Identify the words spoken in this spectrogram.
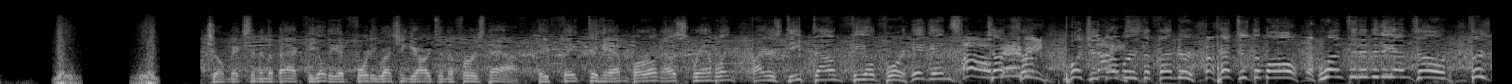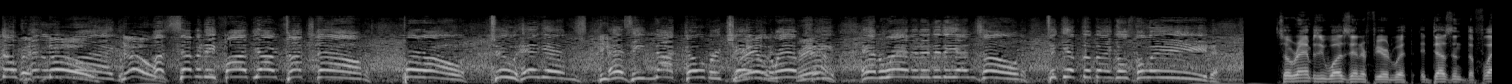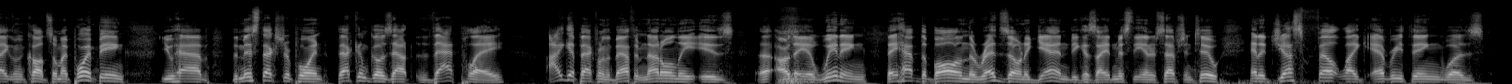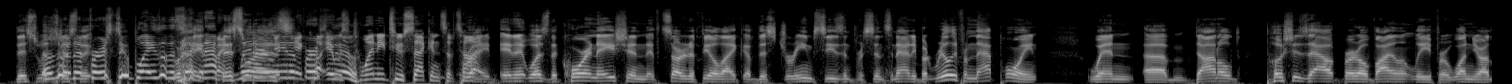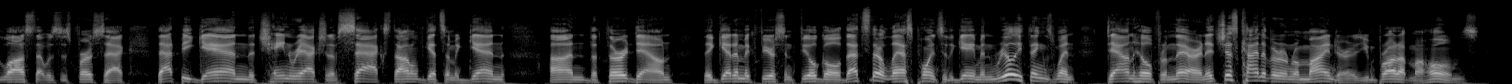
Joe Mixon in the backfield. He had 40 rushing yards in the first half. They fake to him. Burrow now scrambling. Fires deep downfield for Higgins. Oh, Jumps baby! up, pushes nice. over his defender, catches the ball, runs it into the end zone. There's no penalty no, flag. No. A 75-yard touchdown. Burrow to Higgins he, as he knocked over Jalen Ramsey and ran it into the end zone to give the Bengals the lead. So Ramsey was interfered with. It doesn't. The flag wasn't called. So my point being, you have the missed extra point. Beckham goes out that play. I get back from the bathroom. Not only is uh, are they winning, they have the ball in the red zone again because I had missed the interception too, and it just felt like everything was. This was Those just were the, first two plays of the right, second half. This Literally was, the it, first it, two. was 22 seconds of time. Right, and it was the coronation. It started to feel like of this dream season for Cincinnati, but really from that point when um, Donald pushes out Burrow violently for a one yard loss. That was his first sack. That began the chain reaction of sacks. Donald gets him again on the third down. They get a McPherson field goal. That's their last points of the game. And really, things went downhill from there. And it's just kind of a reminder. You brought up Mahomes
